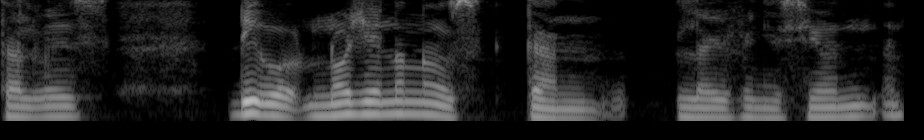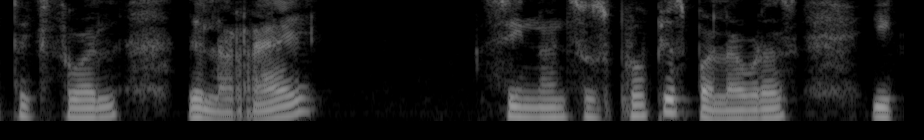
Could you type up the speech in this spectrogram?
Tal vez, digo, no llenándonos tan la definición textual de la RAE, sino en sus propias palabras y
